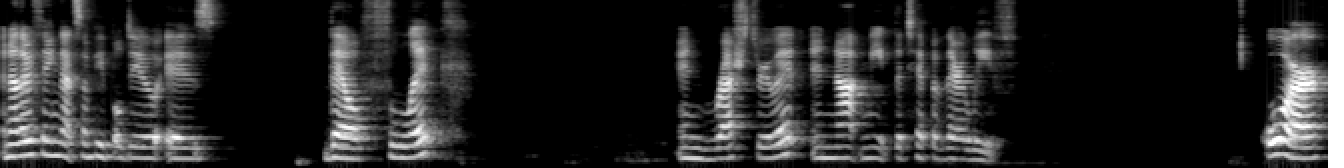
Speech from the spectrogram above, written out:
Another thing that some people do is they'll flick and rush through it and not meet the tip of their leaf. Or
